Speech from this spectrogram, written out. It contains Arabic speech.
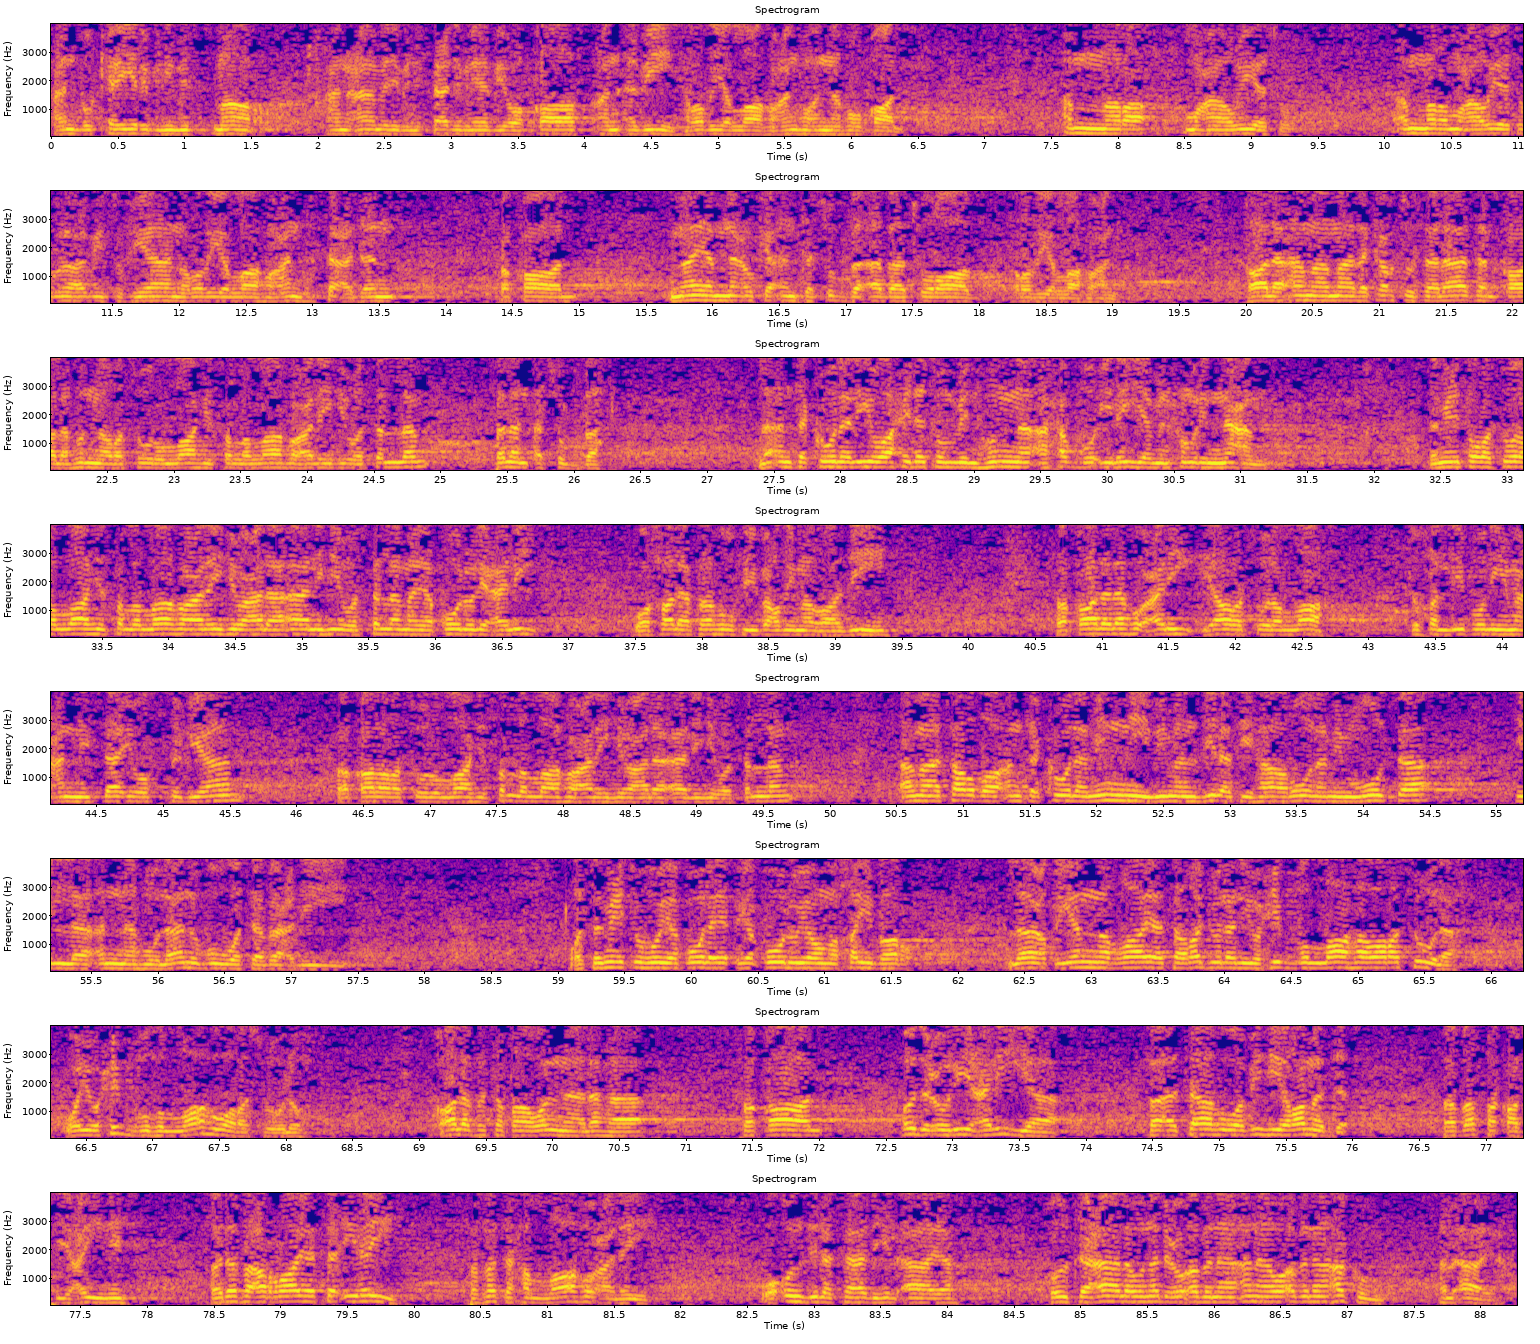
عن بكير بن مسمار عن عامر بن سعد بن أبي وقاص عن أبيه رضي الله عنه أنه قال أمر معاوية أمر معاوية بن أبي سفيان رضي الله عنه سعدا فقال ما يمنعك أن تسب أبا تراب رضي الله عنه؟ قال أما ما ذكرت ثلاثا قالهن رسول الله صلى الله عليه وسلم فلن أسبه. لأن تكون لي واحدة منهن أحب إلي من حمر النعم. سمعت رسول الله صلى الله عليه وعلى آله وسلم يقول لعلي وخلفه في بعض مغازيه فقال له علي يا رسول الله تخلفني مع النساء والصبيان؟ فقال رسول الله صلى الله عليه وعلى آله وسلم أما ترضى أن تكون مني بمنزلة هارون من موسى إلا أنه لا نبوة بعدي. وسمعته يقول, يقول يوم خيبر لأعطين الراية رجلا يحب الله ورسوله ويحبه الله ورسوله. قال فتطاولنا لها فقال ادع لي عليا فأتاه وبه رمد فبصق في عينه فدفع الراية إليه ففتح الله عليه. وأنزلت هذه الآية قل تعالوا ندعو أبناءنا وأبناءكم. الآية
